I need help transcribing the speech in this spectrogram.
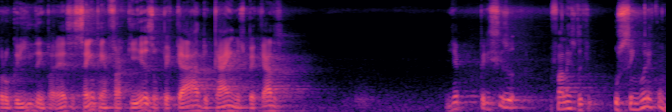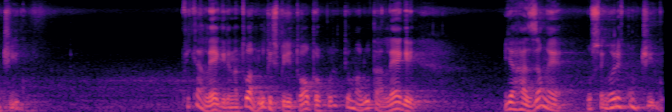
progridem, parece, sentem a fraqueza, o pecado, caem nos pecados. E é preciso falar isso daqui. O Senhor é contigo. Fica alegre na tua luta espiritual, procura ter uma luta alegre. E a razão é: o Senhor é contigo.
